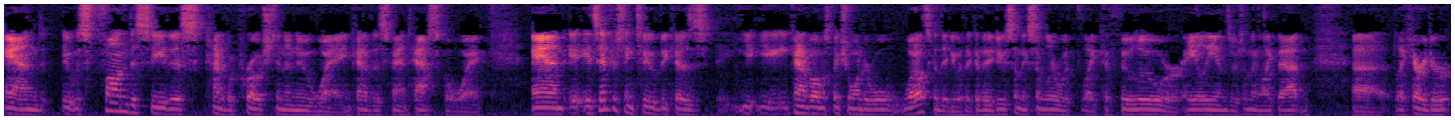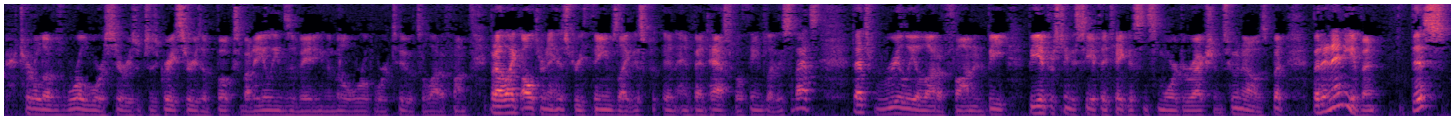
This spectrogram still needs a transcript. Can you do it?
And it was fun to see this kind of approached in a new way, in kind of this fantastical way. And it's interesting too because it kind of almost makes you wonder, well, what else could they do with it? Could they do something similar with like Cthulhu or Aliens or something like that? And uh, like Harry Dur- Turtledove's World War series, which is a great series of books about aliens invading the middle of World War II. It's a lot of fun. But I like alternate history themes like this and, and fantastical themes like this. So that's that's really a lot of fun and be be interesting to see if they take this in some more directions. Who knows? But but in any event, this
